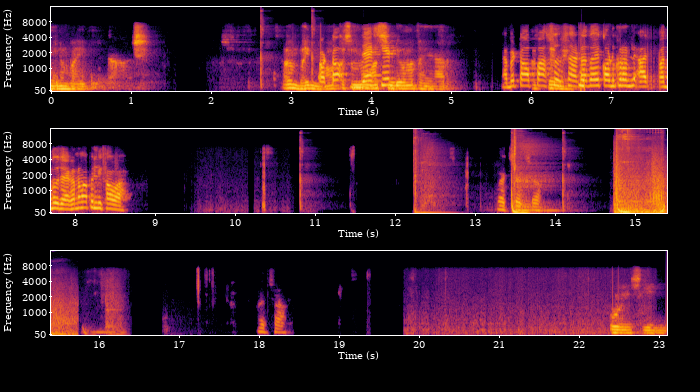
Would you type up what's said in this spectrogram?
हैं ना भाई अबे भाई और तो कसम मैं वहाँ जैसे- में था यार। अबे टॉप पास। से हटा दो एक कौन आज बंद हो जाएगा ना वहाँ पे लिखा हुआ। अच्छा अच्छा। अच्छा। कोई scene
